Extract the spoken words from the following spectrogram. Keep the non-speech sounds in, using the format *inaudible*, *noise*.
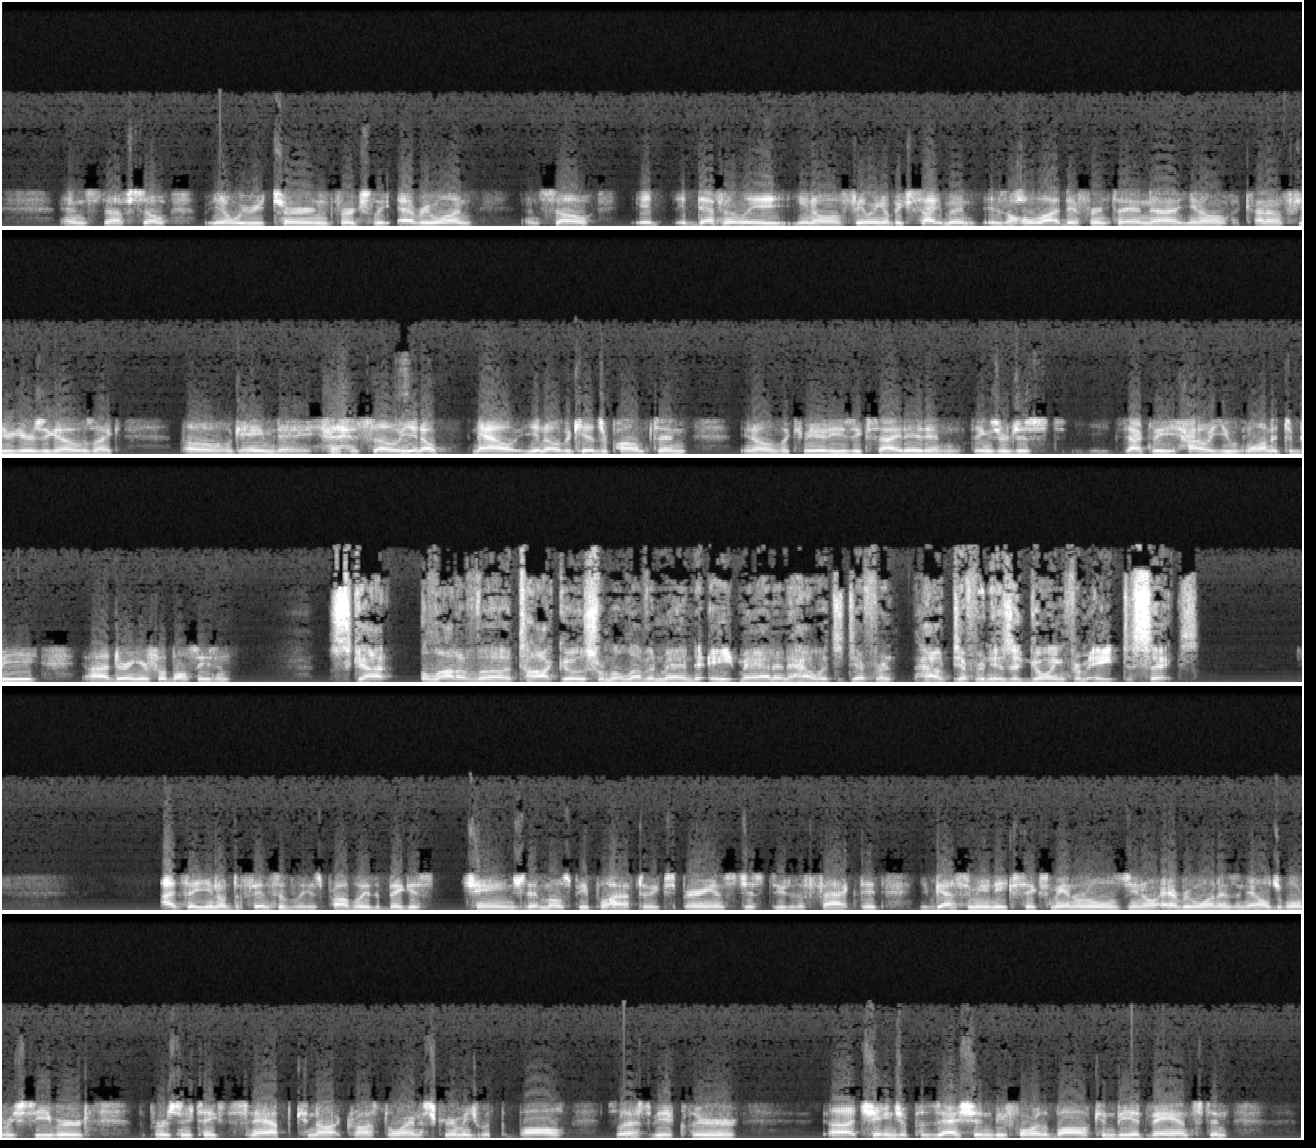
and stuff. So you know we returned virtually everyone, and so it, it definitely, you know, a feeling of excitement is a whole lot different than, uh, you know, kind of a few years ago. It was like, oh, game day. *laughs* so, you know, now, you know, the kids are pumped and, you know, the community is excited and things are just exactly how you want it to be uh, during your football season. Scott, a lot of uh, talk goes from 11 man to 8 man and how it's different. How different is it going from 8 to 6? I'd say, you know, defensively is probably the biggest change that most people have to experience just due to the fact that you've got some unique six man rules. You know, everyone is an eligible receiver person who takes the snap cannot cross the line of scrimmage with the ball. So there has to be a clear uh, change of possession before the ball can be advanced. And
